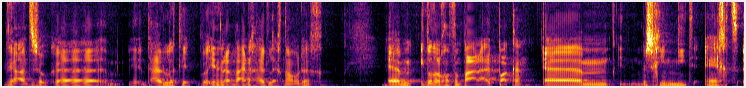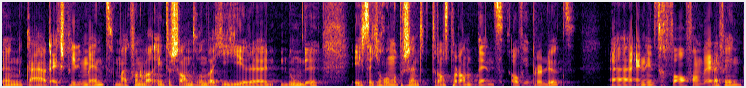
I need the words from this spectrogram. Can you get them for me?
Ja, het is ook uh, duidelijk. Je hebt inderdaad weinig uitleg nodig. Um, ik wil er nog even een paar uitpakken. Um, misschien niet echt een keihard experiment, maar ik vond het wel interessant. Want wat je hier uh, noemde, is dat je 100% transparant bent over je product. Uh, en in het geval van werving,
